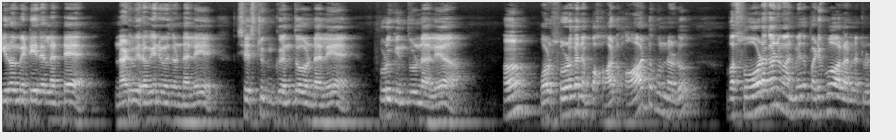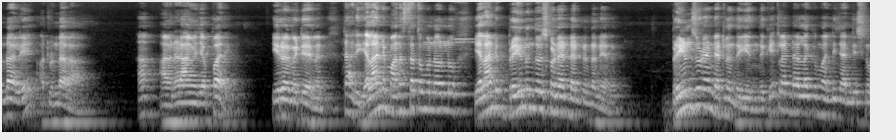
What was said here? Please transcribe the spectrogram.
హీరో మెటీరియల్ అంటే నడుము ఇరవై ఎనిమిది ఉండాలి చెస్ట్కి ఇంకో ఎంతో ఉండాలి పుడుకు ఇంత ఉండాలి. వాడు చూడగానే అబ్బా హాట్ హాట్గా ఉన్నాడు. అబ్బా చూడగానే వాని మీద పడిపోవాలన్నట్లు ఉండాలి. అట్లుండాలా? ఆమె ఆమె చెప్పాలి. హీరో మెటీరియల్ అని. అంటే అది ఎలాంటి మనస్తత్వం ఉన్న వాళ్ళు ఎలాంటి బ్రెయిన్ ఉందో చూడండి అంటున్నాను నేను. బ్రెయిన్ చూడండి ఎట్లుంది? ఎందుకు ఇట్లాంటి వాళ్ళకి మళ్ళీ జర్నలిస్టులు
